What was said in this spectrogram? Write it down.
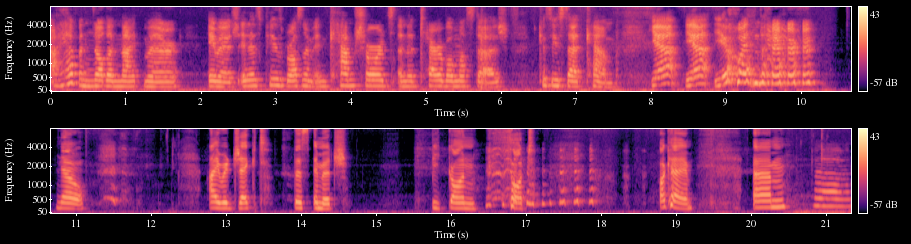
I have another nightmare image. It is Pierce Brosnan in camp shorts and a terrible mustache because he said camp. Yeah, yeah, you went there. no. I reject this image. Be gone, thought. okay. Um, Uh,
